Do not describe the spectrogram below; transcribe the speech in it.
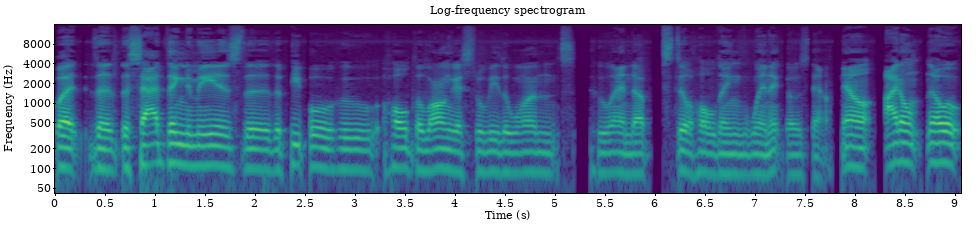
but the the sad thing to me is the the people who hold the longest will be the ones who end up still holding when it goes down. Now, I don't know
